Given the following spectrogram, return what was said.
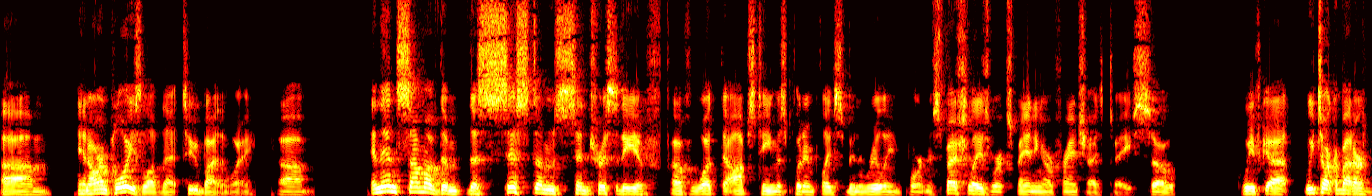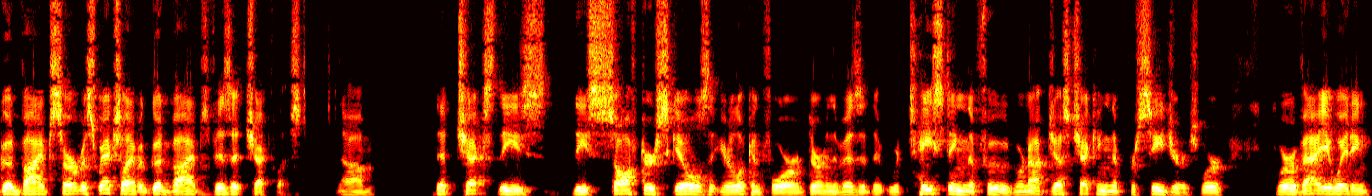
Um, and our employees love that too, by the way. Um, and then some of the the systems centricity of of what the ops team has put in place has been really important, especially as we're expanding our franchise base. So We've got, we talk about our good vibes service. We actually have a good vibes visit checklist um, that checks these, these softer skills that you're looking for during the visit that we're tasting the food. We're not just checking the procedures. We're, we're evaluating,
